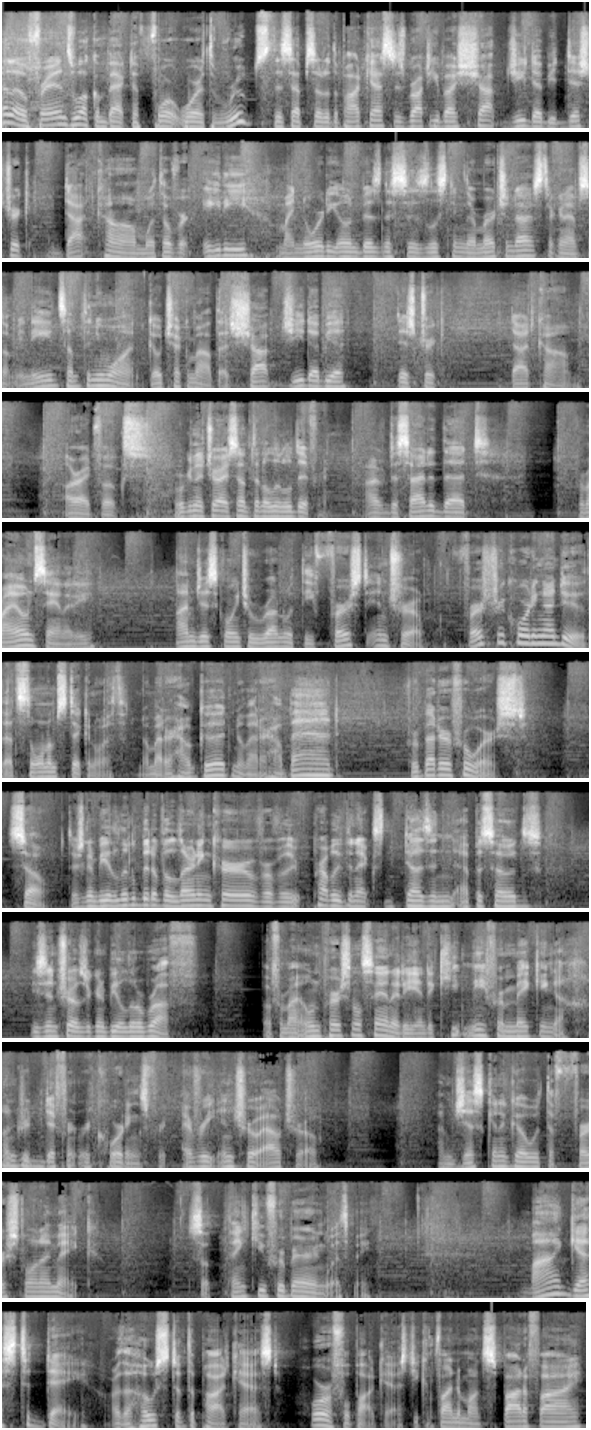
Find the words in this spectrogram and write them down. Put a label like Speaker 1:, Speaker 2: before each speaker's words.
Speaker 1: Hello, friends. Welcome back to Fort Worth Roots. This episode of the podcast is brought to you by ShopGWDistrict.com. With over 80 minority owned businesses listing their merchandise, they're going to have something you need, something you want. Go check them out. That's ShopGWDistrict.com. All right, folks, we're going to try something a little different. I've decided that for my own sanity, I'm just going to run with the first intro. First recording I do, that's the one I'm sticking with. No matter how good, no matter how bad, for better or for worse. So, there's going to be a little bit of a learning curve over probably the next dozen episodes. These intros are going to be a little rough. But for my own personal sanity and to keep me from making a hundred different recordings for every intro outro, I'm just going to go with the first one I make. So, thank you for bearing with me. My guests today are the host of the podcast, Horrorful Podcast. You can find them on Spotify,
